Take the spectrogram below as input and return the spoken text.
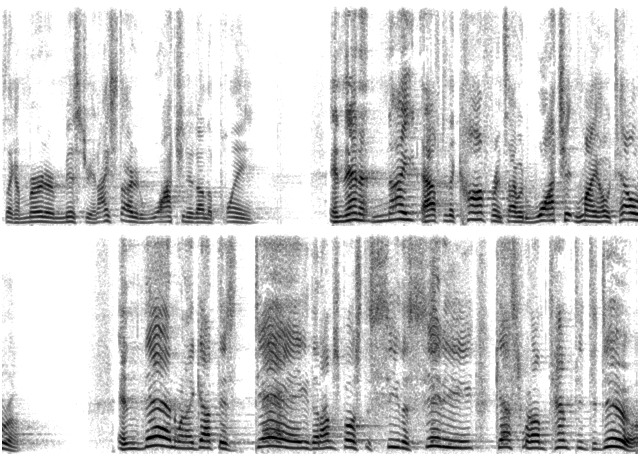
It's like a murder mystery. And I started watching it on the plane. And then at night after the conference, I would watch it in my hotel room. And then when I got this day that I'm supposed to see the city, guess what I'm tempted to do?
